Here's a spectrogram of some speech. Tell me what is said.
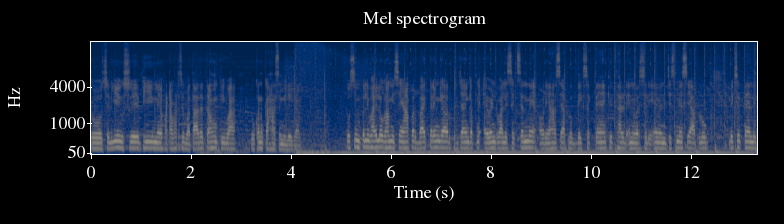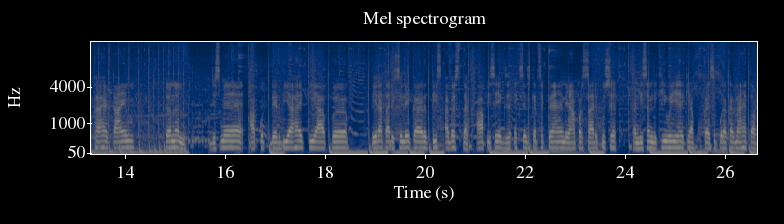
तो चलिए उसे भी मैं फटाफट से बता देता हूँ कि वह टोकन कहाँ से मिलेगा। तो सिंपली भाई लोग, हम इसे यहाँ पर बैक करेंगे और फिर जाएँगे अपने इवेंट वाले सेक्शन में और यहाँ से आप लोग देख सकते हैं कि थर्ड एनिवर्सरी इवेंट जिसमें से आप लोग देख सकते हैं लिखा है टाइम टनल जिसमें आपको डेट दिया है कि आप तेरह तारीख से लेकर तीस अगस्त तक आप इसे एक्सचेंज कर सकते हैं। एंड यहाँ पर सारे कुछ कंडीशन लिखी हुई है कि आपको कैसे पूरा करना है। तो आप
